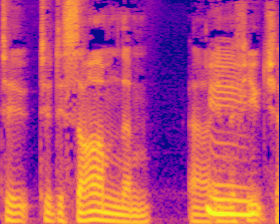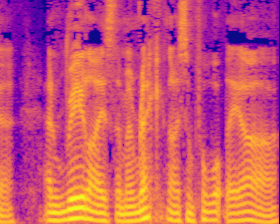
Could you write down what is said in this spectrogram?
to to disarm them uh, mm. in the mm. future and realize them and recognize them for what they are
